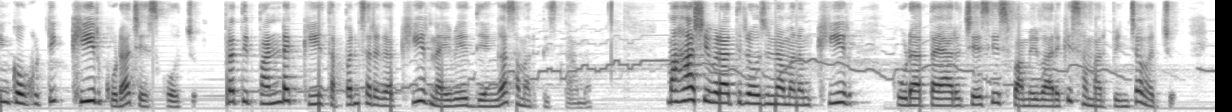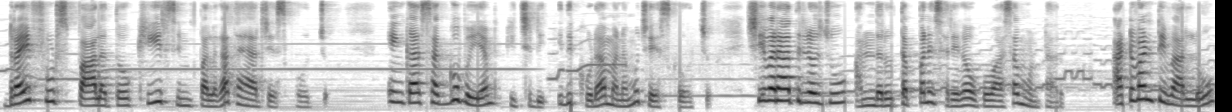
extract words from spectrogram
ఇంకొకటి ఖీర్ కూడా చేసుకోవచ్చు. ప్రతి పండక్కి తప్పనిసరిగా ఖీర్ నైవేద్యంగా సమర్పిస్తాము. మహాశివరాత్రి రోజున మనం ఖీర్ కూడా తయారు చేసి స్వామివారికి సమర్పించవచ్చు. డ్రై ఫ్రూట్స్ పాలతో ఖీర్ సింపుల్గా తయారు చేసుకోవచ్చు. ఇంకా సగ్గుబియ్యం కిచిడి ఇది కూడా మనము చేసుకోవచ్చు. శివరాత్రి రోజు అందరూ తప్పనిసరిగా ఉపవాసం ఉంటారు. అటువంటి వాళ్ళు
